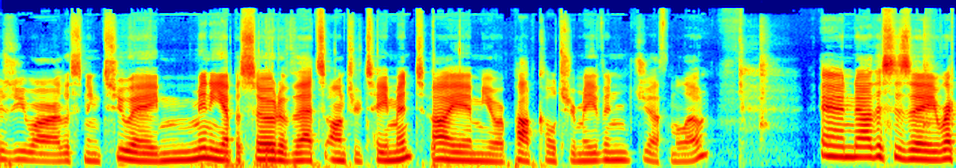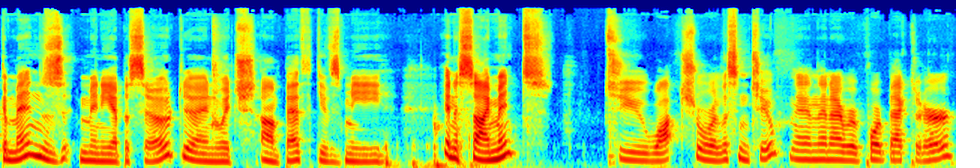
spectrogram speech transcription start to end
Listeners. You are listening to a mini episode of That's Auntertainment. I am your pop culture maven, Jeff Malone. And uh, this is a recommends mini episode in which Aunt Beth gives me an assignment to watch or listen to, and then I report back to her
